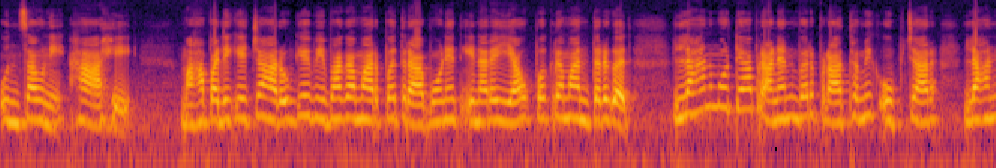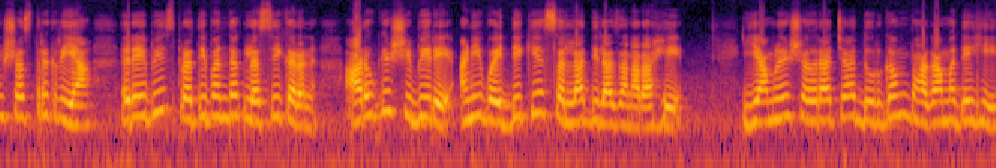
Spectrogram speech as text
उंचावणे हा आहे. महापालिकेच्या आरोग्य विभागामार्फत राबवण्यात येणाऱ्या या उपक्रमांतर्गत लहान मोठ्या प्राण्यांवर प्राथमिक उपचार लहान शस्त्रक्रिया रेबीज प्रतिबंधक लसीकरण आरोग्य शिबिरे आणि वैद्यकीय सल्ला दिला जाणार आहे. यामुळे शहराच्या दुर्गम भागामध्येही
